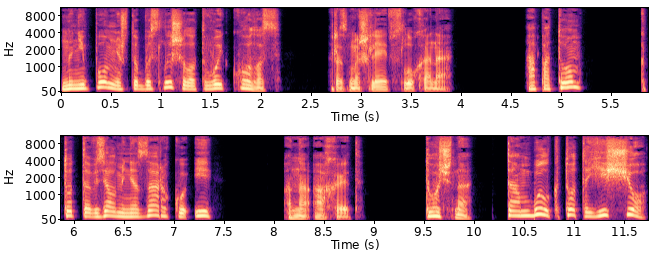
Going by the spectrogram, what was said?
но не помню, чтобы слышала твой голос», — размышляет вслух она. А потом кто-то взял меня за руку и...» Она ахает. «Точно! Там был кто-то еще!»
